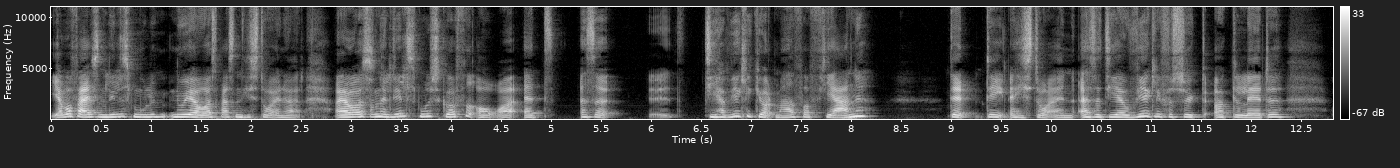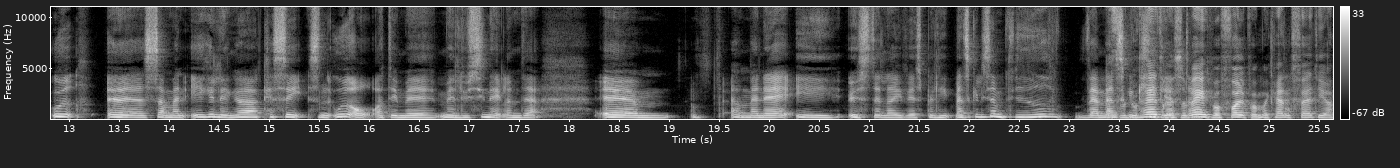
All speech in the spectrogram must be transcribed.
jeg var faktisk en lille smule, nu er jeg jo også bare sådan en historienørd, og jeg var sådan en lille smule skuffet over, at altså, øh, de har virkelig gjort meget for at fjerne den del af historien. Altså, de har jo virkelig forsøgt at glatte ud, øh, så man ikke længere kan se sådan ud over det med, med lyssignalerne der. Øhm, om man er i Øst- eller i Vestberlin. Man skal ligesom vide, hvad man altså, skal du have et kigge efter. reservat, hvor folk var markant fattigere.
